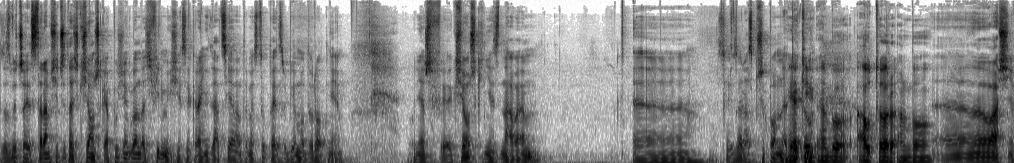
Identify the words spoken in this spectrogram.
Zazwyczaj staram się czytać książkę, a później oglądać film, jeśli jest ekranizacja, natomiast tutaj zrobiłem odwrotnie, ponieważ książki nie znałem. Sobie zaraz przypomnę. Jaki, albo autor, albo. E, no właśnie.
